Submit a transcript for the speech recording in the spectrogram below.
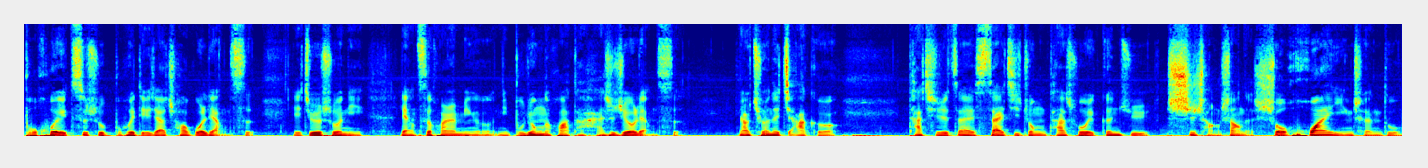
不会次数不会叠加超过两次，也就是说你两次换人名额你不用的话，它还是只有两次。然后球员的价格，它其实，在赛季中它是会根据市场上的受欢迎程度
